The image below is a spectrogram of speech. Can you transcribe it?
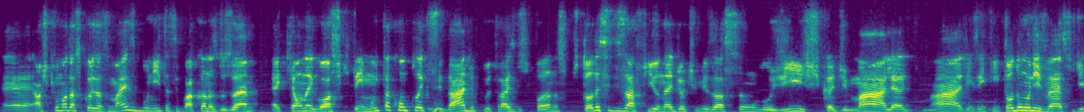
é, acho que uma das coisas mais bonitas e bacanas do Zé é que é um negócio que tem muita complexidade por trás dos panos, todo esse desafio né, de otimização logística, de malha, de imagens, enfim, todo um universo de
